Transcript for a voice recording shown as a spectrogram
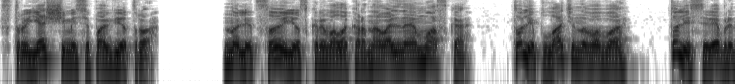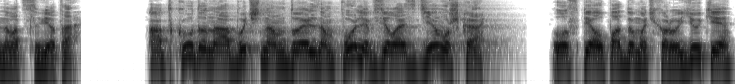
струящимися по ветру. Но лицо ее скрывала карнавальная маска, то ли платинового, то ли серебряного цвета. «Откуда на обычном дуэльном поле взялась девушка?» Успел подумать Харуюки,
